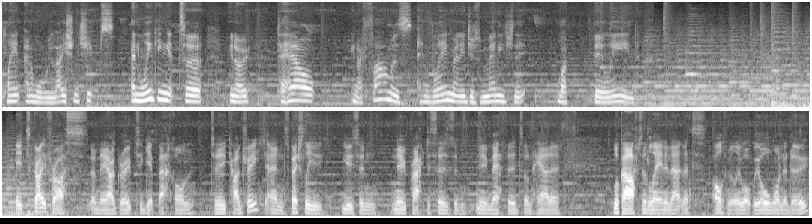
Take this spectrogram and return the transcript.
plant-animal relationships, and linking it to, you know, to how, you know, farmers and land managers manage their, like, their land. It's great for us and our group to get back on to country and especially using new practices and new methods on how to look after the land and that that's ultimately what we all want to do.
